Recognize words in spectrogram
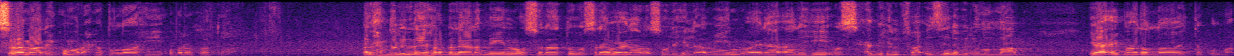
السلام عليكم ورحمة الله وبركاته. الحمد لله رب العالمين والصلاة والسلام على رسوله الأمين وعلى آله وصحبه الفائزين برضا الله. يا عباد الله اتقوا الله.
